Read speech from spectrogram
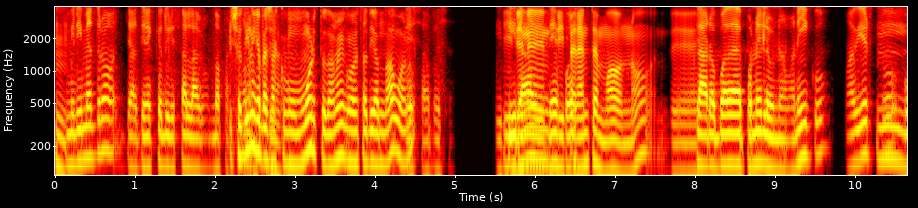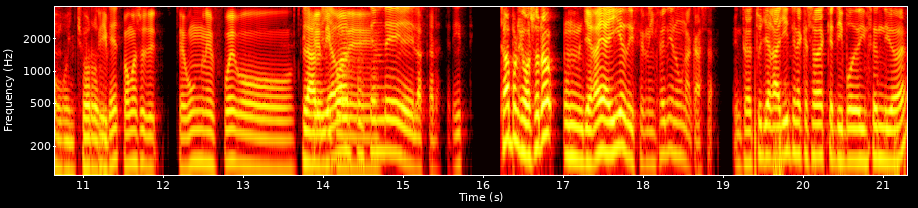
Mm. milímetros, ya tienes que utilizarla con dos personas. Eso tiene que pesar como un muerto también cuando está tirando agua, ¿no? Pesa, pesa. Y Y tira y fuerza. diferentes modos, ¿no? De- Claro, puedes ponerle un abanico abierto Mm. o en chorro ¿Y directo. cómo eso se- según el fuego? Claro, ya va en función de las características. Claro, porque vosotros mm, llegáis ahí y os dicen incendio en una casa. Entonces tú llegas allí y tienes que saber qué tipo de incendio es.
